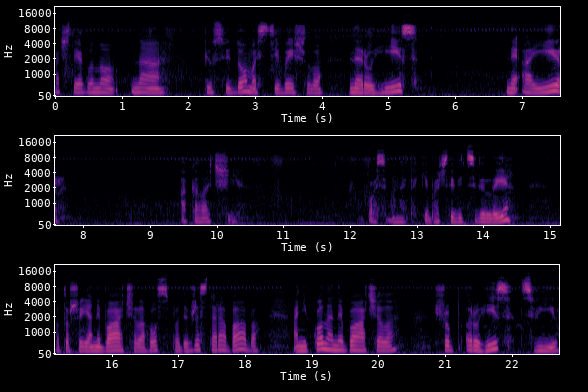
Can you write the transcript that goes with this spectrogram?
Бачите, як воно на півсвідомості вийшло не рогіз, не аїр, а калачі. Ось вони такі, бачите, відцвіли. Ото, що я не бачила, господи, вже стара баба, а ніколи не бачила, щоб рогіз цвів.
